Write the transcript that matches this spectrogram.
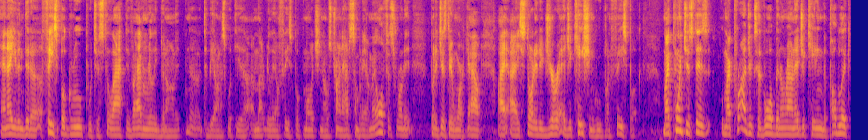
and I even did a, a, Facebook group, which is still active. I haven't really been on it, uh, to be honest with you. I'm not really on Facebook much, and I was trying to have somebody at my office run it, but it just didn't work out. I, I started a juror education group on Facebook. My point just is, my projects have all been around educating the public.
